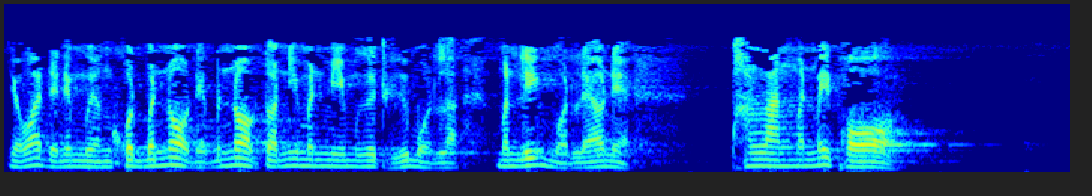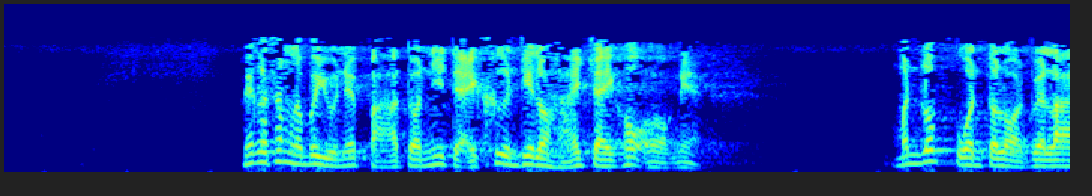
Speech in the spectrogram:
อย่าว่าแต่ในเมืองคนบ้านนอกเด็กบ้านนอกตอนนี้มันมีมือถือหมดละมันลิงก์หมดแล้วเนี่ย พลังมันไม่พอแม้กระทั่งเราไปอยู่ในป่าตอนนี้แต่ไอ้คลื่นที่เราหายใจเข้าออกเนี่ย มันรบกวนตลอดเวลา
